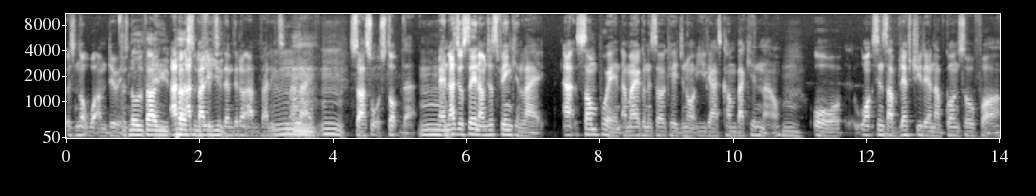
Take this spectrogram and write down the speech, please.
it's not what I'm doing. There's no value And I don't add value to them. They don't add value to my Mm, life. mm, So I sort of stopped that. mm. And as you're saying, I'm just thinking like, at some point, am I gonna say, okay, do you know what, you guys come back in now, Mm, or once since I've left you there and I've gone so far,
